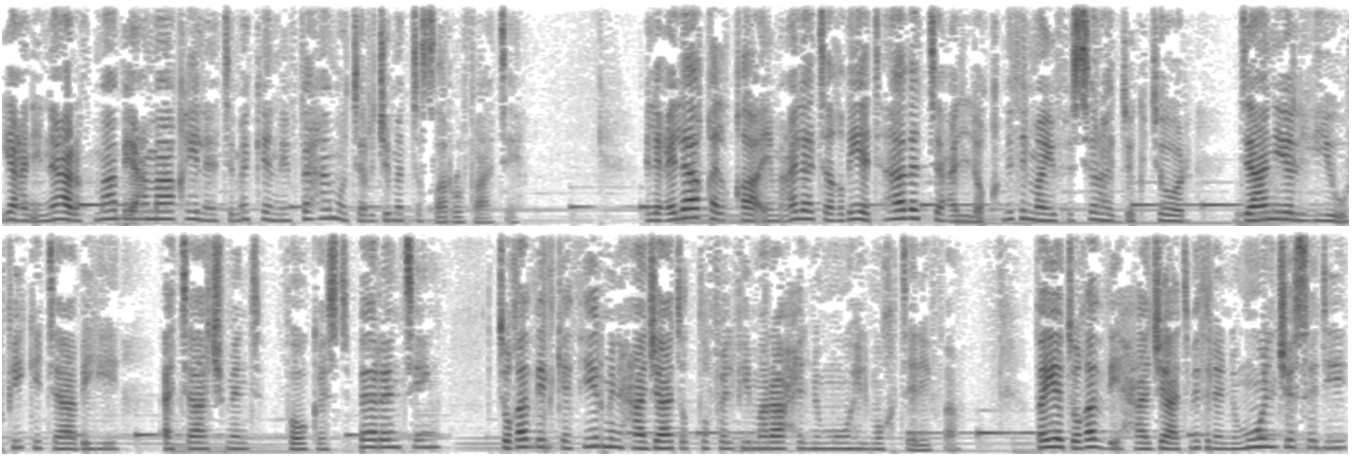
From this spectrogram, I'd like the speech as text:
يعني نعرف ما بأعماقه لنتمكن من فهم وترجمة تصرفاته. العلاقة القائمة على تغذية هذا التعلق مثل ما يفسرها الدكتور دانيال هيو في كتابه Attachment Focused Parenting تغذي الكثير من حاجات الطفل في مراحل نموه المختلفة. فهي تغذي حاجات مثل النمو الجسدي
